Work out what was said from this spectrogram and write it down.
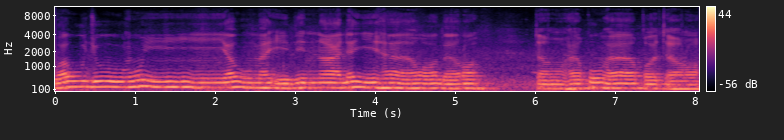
ووجوه يومئذ عليها غبرة ترهقها قترة.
